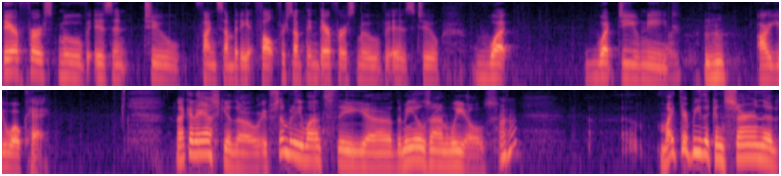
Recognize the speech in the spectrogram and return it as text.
their first move isn't to find somebody at fault for something. Their first move is to, what, what do you need? Are you okay? I got to ask you though, if somebody wants the uh, the Meals on Wheels, Mm-hmm. might there be the concern that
